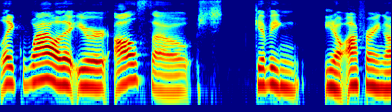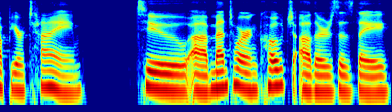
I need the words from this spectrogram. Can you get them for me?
like, wow, that you're also giving, you know, offering up your time to uh, mentor and coach others as they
